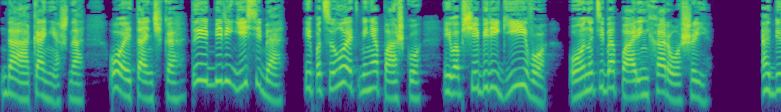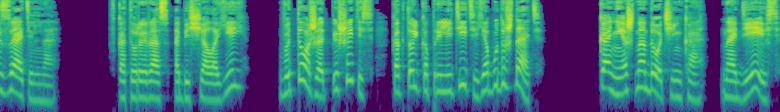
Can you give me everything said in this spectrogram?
«Да, конечно. Ой, Танечка, ты береги себя и поцелуй от меня Пашку, и вообще береги его, он у тебя парень хороший». «Обязательно», в который раз обещала ей, «Вы тоже отпишитесь, как только прилетите, я буду ждать». «Конечно, доченька. Надеюсь,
